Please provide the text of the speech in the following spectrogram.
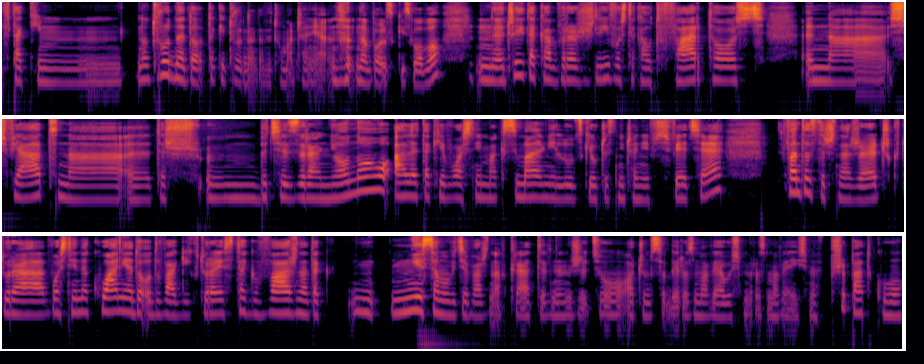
w takim, no trudne do, takie trudne do wytłumaczenia na polski słowo, mm, czyli taka wrażliwość, taka otwartość na świat, na e, też bycie zranioną, ale takie właśnie maksymalnie ludzkie uczestniczenie w świecie, fantastyczna rzecz, która właśnie nakłania do odwagi, która jest tak ważna, tak niesamowicie ważna w kreatywnym życiu, o czym sobie rozmawiałyśmy, rozmawialiśmy w przypadku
